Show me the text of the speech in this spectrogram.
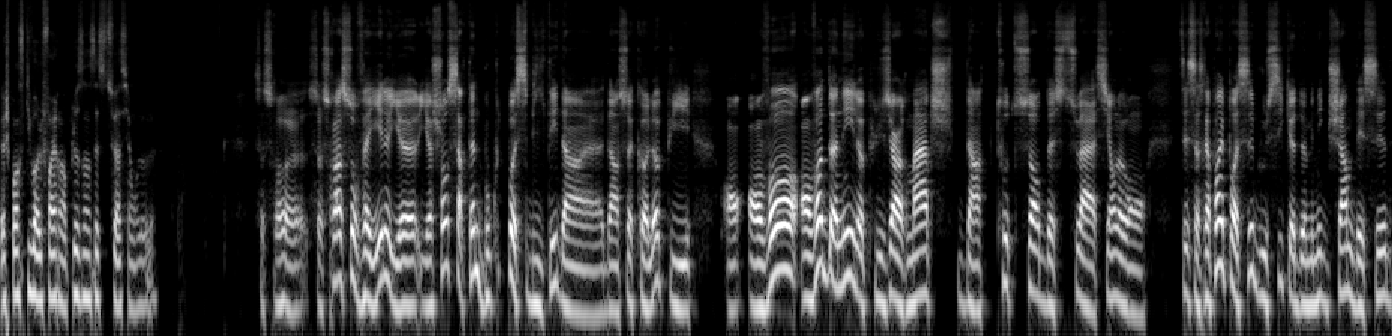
euh, je pense qu'il va le faire en plus dans cette situation-là. Ce sera, ce sera à surveiller. Il, y a, il, y a, chose certaine, beaucoup de possibilités dans, dans ce cas-là. Puis on, va, on va donner plusieurs matchs dans toutes sortes de situations. Là, on, ce ne serait pas impossible aussi que Dominique Duchamp décide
